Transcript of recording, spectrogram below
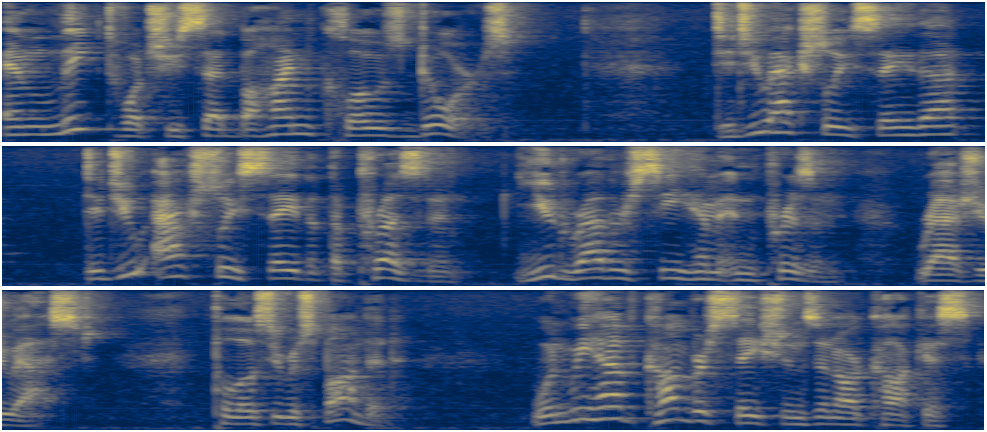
and leaked what she said behind closed doors. Did you actually say that? Did you actually say that the president, you'd rather see him in prison? Raju asked. Pelosi responded, When we have conversations in our caucus,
